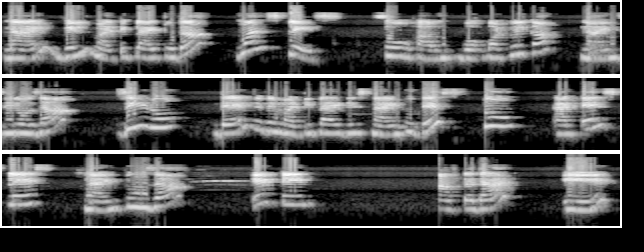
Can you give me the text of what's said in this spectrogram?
9 will multiply to the ones place. So, how what will come? 9 zeros are 0. Then we will multiply this 9 to this 2. At tens place, 9 twos are 18. After that, 8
